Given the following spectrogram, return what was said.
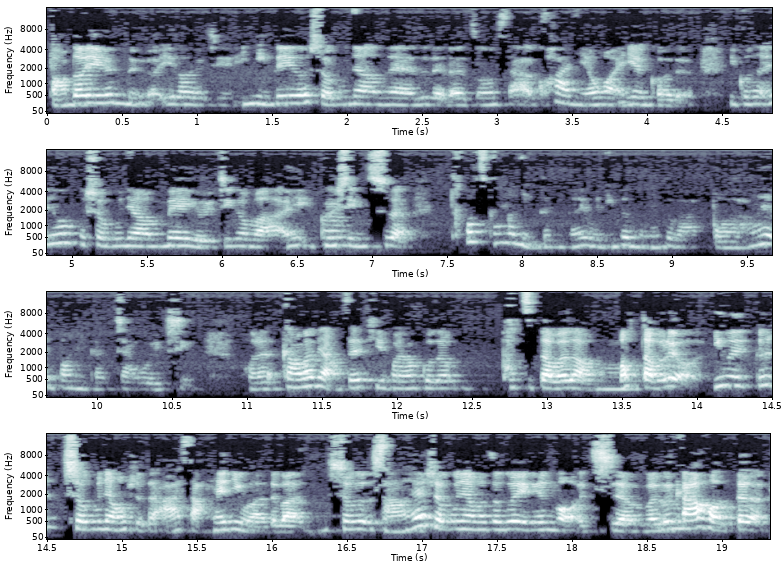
碰到一个男个，伊老有劲，伊认得一个小姑娘呢，是辣辣种啥跨年晚宴高头，伊觉着哎哟，搿小姑娘蛮有劲个嘛，哎，感兴趣了。我是刚刚认得，人家以为认得侬对伐？跑上来帮人家加微信，后来讲了两三天，好像觉着拍子搭勿上，没搭勿了，因为搿小姑娘我晓得也上海人嘛，对伐？小上海小姑娘嘛，总归有眼傲气个，勿是介好得个。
